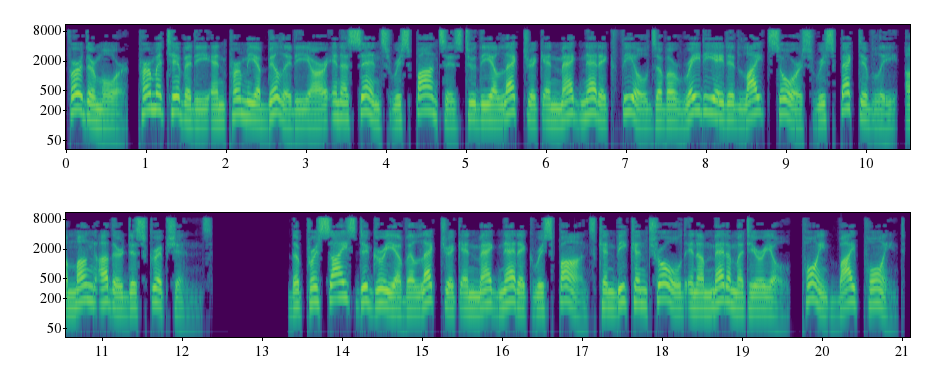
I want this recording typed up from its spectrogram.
Furthermore, permittivity and permeability are in a sense responses to the electric and magnetic fields of a radiated light source respectively, among other descriptions. The precise degree of electric and magnetic response can be controlled in a metamaterial, point by point.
